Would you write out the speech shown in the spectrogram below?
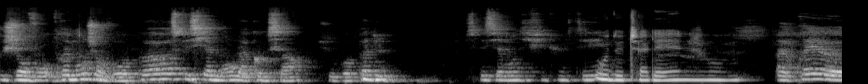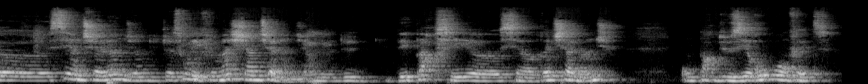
J'en vois vraiment, j'en vois pas spécialement là comme ça. Je vois pas de spécialement difficultés. Ou de challenge. Après, c'est un challenge. Hein. De toute façon, les fromages c'est un challenge. Hein. De, départ, c'est c'est un vrai challenge on part de zéro en fait.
